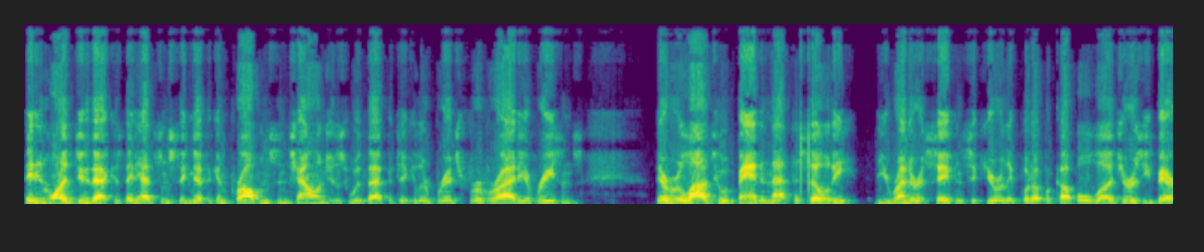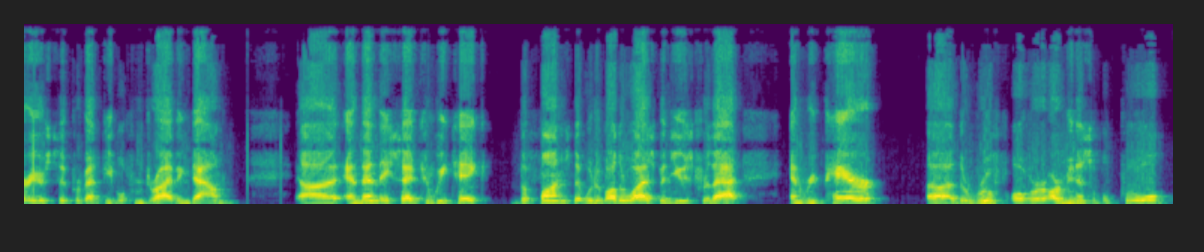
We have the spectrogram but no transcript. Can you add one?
They didn't want to do that because they'd had some significant problems and challenges with that particular bridge for a variety of reasons. They were allowed to abandon that facility. You render it safe and secure. They put up a couple uh, Jersey barriers to prevent people from driving down. Uh, and then they said, can we take the funds that would have otherwise been used for that and repair uh, the roof over our municipal pool,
